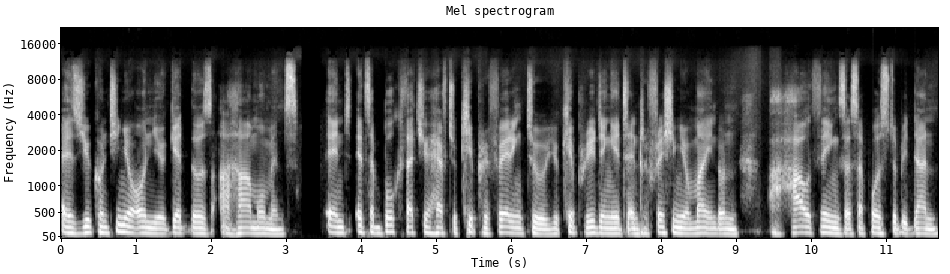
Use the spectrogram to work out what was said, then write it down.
as you continue on, you get those aha moments. And it's a book that you have to keep referring to. You keep reading it and refreshing your mind on how things are supposed to be done.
